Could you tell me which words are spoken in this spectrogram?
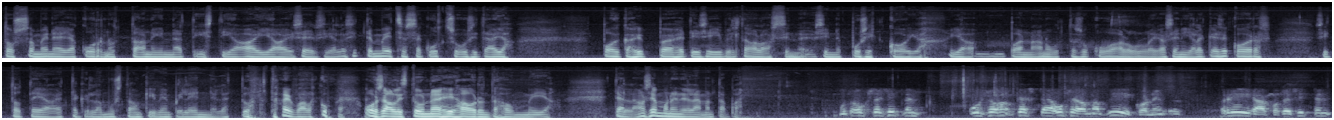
tuossa menee ja kurnuttaa niin nätisti ja ai ai, se siellä sitten metsässä kutsuu sitä ja poika hyppää heti siiviltä alas sinne, sinne pusikkoon ja, ja pannaan uutta sukua alulle. Ja sen jälkeen se koiras sitten toteaa, että kyllä musta on kivempi lennellä tuolla taivaalla, kun osallistuu näihin hauduntahommiin. Ja tällä on semmoinen elämäntapa. Mutta onko se sitten, kun se on, kestää useamman viikon, niin riidaako se sitten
